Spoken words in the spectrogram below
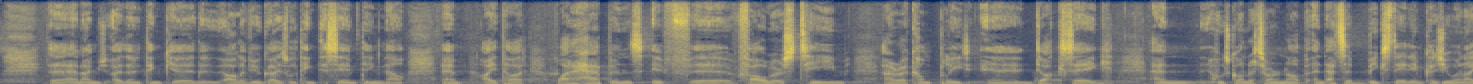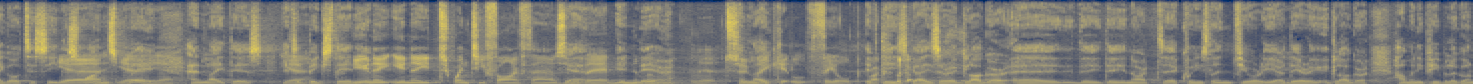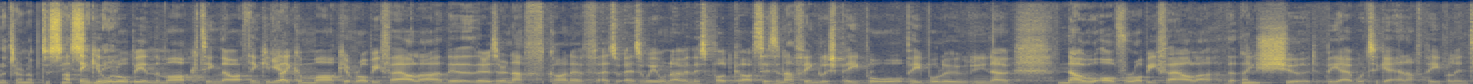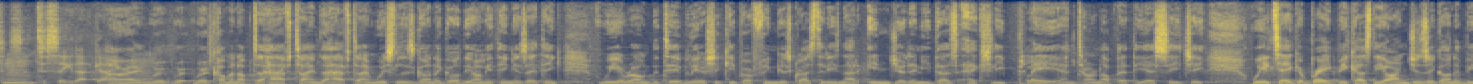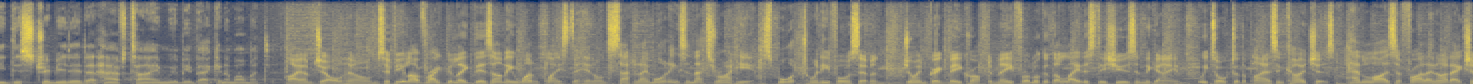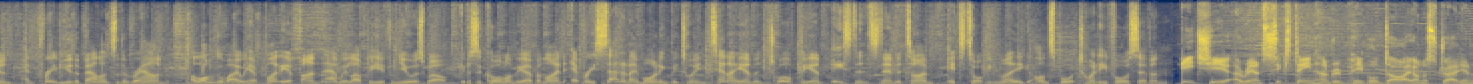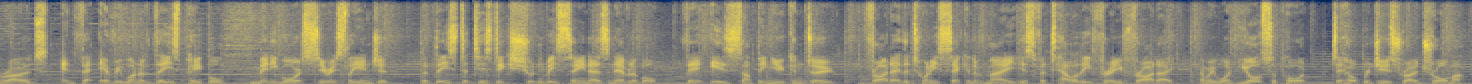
uh, and I'm, I don't think uh, the, all of you guys will think the same thing now. Um, I thought, what happens if Fowler's team are a complete uh, duck's egg, and who's going to turn up? And that's a big stadium because you and I go to see the Swans yeah, play, yeah. and like this, it's Yeah. a big stadium. You need you need twenty five thousand Yeah, there in minimum there. to And like, make it feel. If right. these Look, guys are a glugger, uh, the the North uh, Queensland Fury are they a glugger? How many people are going to turn up to see I think Sydney? it will all be in the marketing, though. I think if Yeah. they can market Robbie Fowler, there, there's enough kind of, as, as we all know in this podcast, there's enough English people or people who you know know of Robbie Fowler that they hmm. should be able to get enough people in to, hmm. s- to see that game. All right, hmm. we're, we're, we're coming up to half time. The half time whistle is going to go. The only thing is, I think we around the table here should keep our fingers crossed that he's not injured and he does actually play and turn up at the SCG. We'll take a break because the oranges are going to be distributed at half time. We'll be back in a moment. Hi, I'm Joel Helms. If you love rugby league, there's only one place to head on Saturday mornings, and that's right here, Sport 24 7. Join Greg Beecroft and me for a look at the latest issues in the game. We talk to the players and coaches, analyse the Friday night action, and preview the balance of the round. Along the way, we have plenty of fun, and we love to hear from you as well. Give us a call on the open line every Saturday morning between 10am and 12pm Eastern Standard Time. It's Talking League on Sport 24 7. Each year, around 1,600 people die on Australian roads, and for every one of these people, many more are seriously injured. But these statistics shouldn't be seen as inevitable. There is something you can do. Friday, the 22nd of May, is Fatality Free Friday, and we want your support to help reduce road trauma.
